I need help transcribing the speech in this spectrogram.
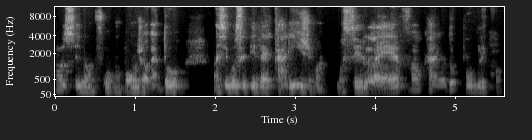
você não for um bom jogador, mas se você tiver carisma, você leva o carinho do público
